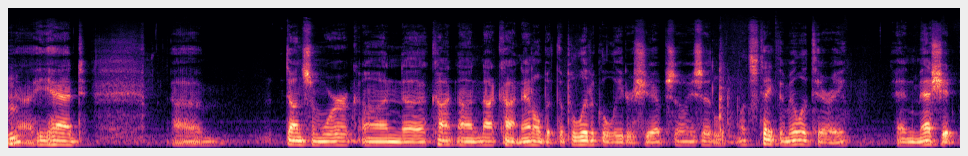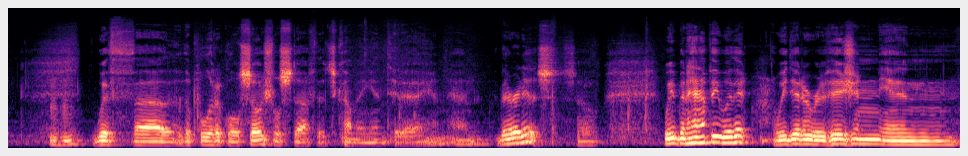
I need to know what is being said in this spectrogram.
Mm-hmm. uh, he had um, done some work on, uh, con- on not continental, but the political leadership. So he said, Look, let's take the military and mesh it Mm-hmm. with uh, the political social stuff that's coming in today, and, and there it is. So we've been happy with it. We did a revision in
